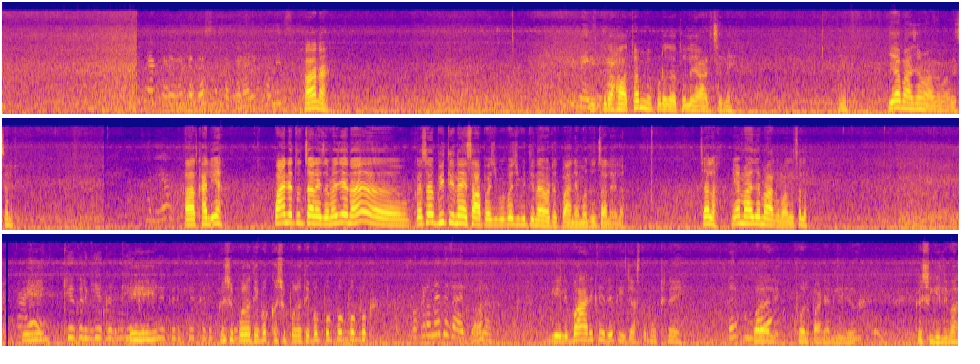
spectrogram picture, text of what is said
हा ना. इकडं हा थांब मी पुढे जातो लय अडचण आहे. या माझ्या मागं मागे चल. हा खाली या. पाण्यातून चालायचं म्हणजे ना कसं भीती नाही सापाची बिपाची भीती नाही वाटत पाण्यामधून चालायला. चला या माझ्या मागं मागं चला. खेकड खेकड. खेकड खेकड कशी पळत आहे बघ कशी पळत आहे बघ बघ बघ बघ बघ. पकडा नाही तर जायचं तुला. गेली बारीक आहे रे ती जास्त मोठी नाही. तरी पळाली खोल पाण्यात गेली बघ. कशी गेली बघ.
